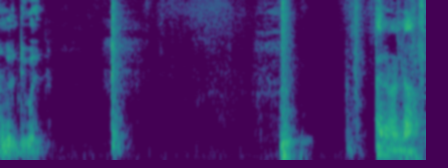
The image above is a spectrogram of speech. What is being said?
I'm gonna do it. Better enough.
